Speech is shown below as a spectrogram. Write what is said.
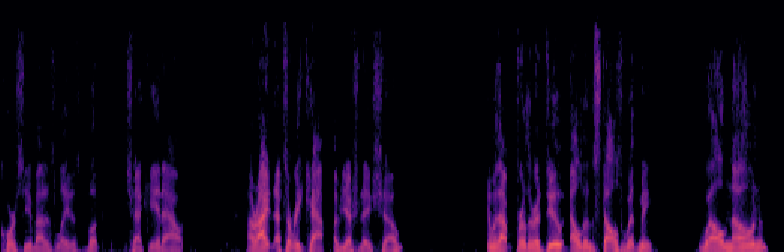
Corsi about his latest book. Check it out. All right, that's a recap of yesterday's show. And without further ado, Eldon Stahl's with me. Well known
